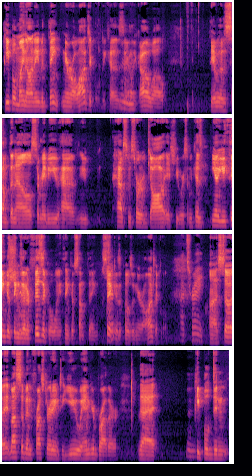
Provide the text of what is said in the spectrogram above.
people might not even think neurological because they're Mm. like, oh well, it was something else, or maybe you have you have some sort of jaw issue or something. Because you know you think of things that are physical when you think of something sick Sure. as opposed to neurological. that's right. Uh, so it must have been frustrating to you and your brother that Mm. people didn't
